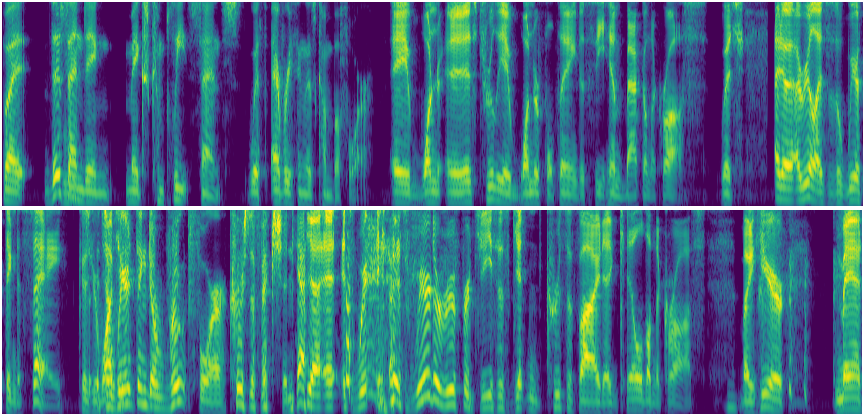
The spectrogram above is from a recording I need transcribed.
But this mm. ending makes complete sense with everything that's come before. A wonder, it is truly a wonderful thing to see him back on the cross, which I, I realize is a weird thing to say because you're it's watching. a weird thing to root for crucifixion. Yes, yeah, it, it's weird. it's weird to root for Jesus getting crucified and killed on the cross, but here man,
